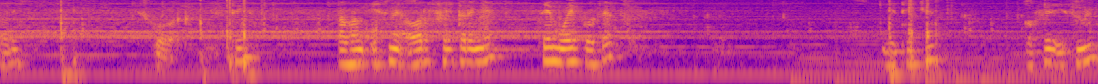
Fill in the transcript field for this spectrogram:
सॉरी कोड ठीक अब हम इसमें और फिल करेंगे. सेम वही प्रोसेस ये ठीक है. और फिर इसमें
